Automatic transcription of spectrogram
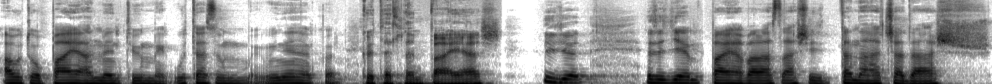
autópályán mentünk, meg utazunk, meg minden, akkor Kötetlen pályás. igen. Ez egy ilyen pályaválasztási tanácsadás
